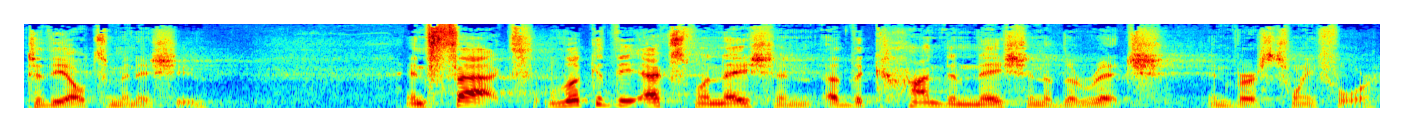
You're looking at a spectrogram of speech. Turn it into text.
to the ultimate issue. In fact, look at the explanation of the condemnation of the rich in verse 24.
